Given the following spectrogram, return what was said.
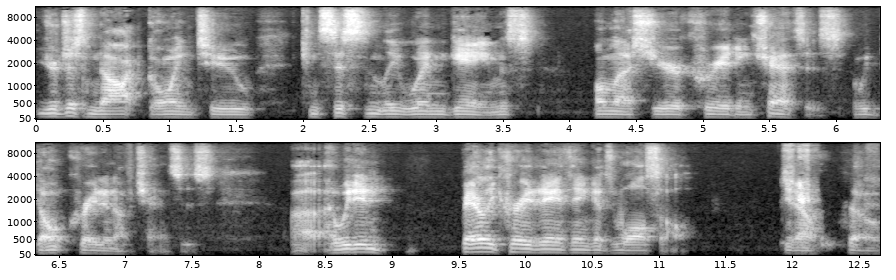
you're just not going to consistently win games unless you're creating chances. We don't create enough chances. Uh, we didn't barely created anything against Walsall, you know. So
